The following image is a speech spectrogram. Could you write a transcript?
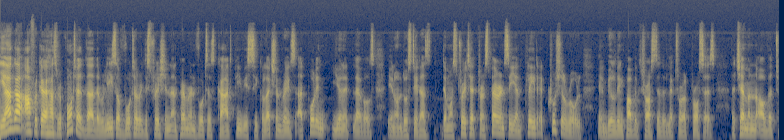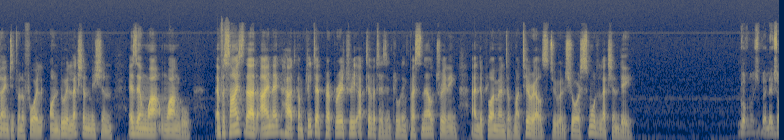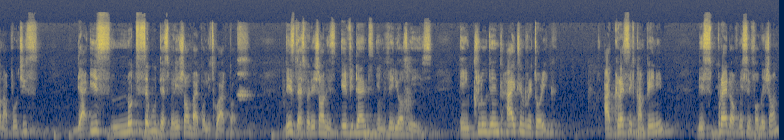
Yiaga Africa has reported that the release of voter registration and permanent voters card PVC collection rates at polling unit levels in Ondo State has demonstrated transparency and played a crucial role in building public trust in the electoral process. The chairman of the 2024 Ondo Election Mission, Ezenwa Nwagwu, emphasized that INEC had completed preparatory activities including personnel training and deployment of materials to ensure smooth election day governorship election approaches, there is noticeable desperation by political actors. This desperation is evident in various ways, including heightened rhetoric, aggressive campaigning, the spread of misinformation,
